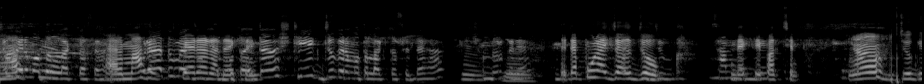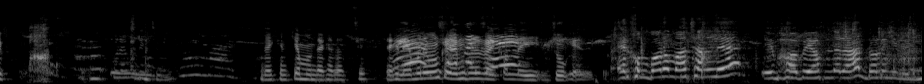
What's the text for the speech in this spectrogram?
যুগের মতো লাগতেছে আর মাছের পেড়াটা দেখেন। এটা ঠিক যুগের মতো লাগতেছে দেখা? সুন্দর করে। এটা পুরাই যোগ। যুগ। দেখতে পাচ্ছেন। আহ। যোগের দেখেন কেমন দেখা যাচ্ছে। দেখলে এমন এমন করে এমন করে করলে যোগে এরকম বড় মাছ আনলে এভাবে আপনারা ডলে নেবেন।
